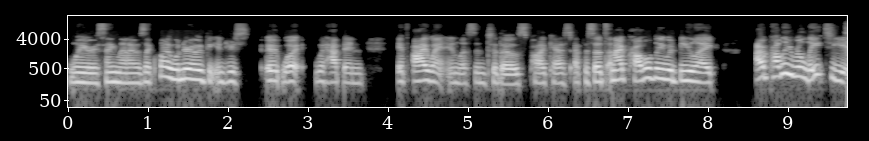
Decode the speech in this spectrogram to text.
while you were saying that, I was like, well, I wonder it would be interesting what would happen if I went and listened to those podcast episodes. And I probably would be like, I'd probably relate to you.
